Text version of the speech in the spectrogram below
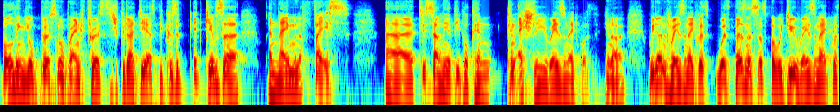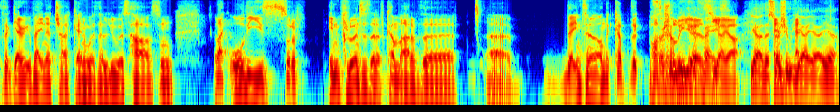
building your personal brand first is a good idea is because it, it gives a, a name and a face uh, to something that people can can actually resonate with. You know, we don't resonate with with businesses, but we do resonate with a Gary Vaynerchuk and with a Lewis Howes and like all these sort of influences that have come out of the uh, the internet on the, the past social couple media of years. phase. Yeah, yeah, yeah. The social media, yeah, yeah, yeah.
